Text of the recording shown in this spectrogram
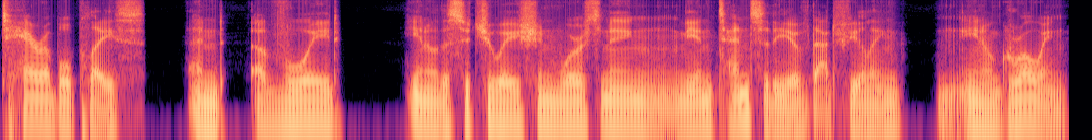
terrible place and avoid you know, the situation worsening, the intensity of that feeling, you know, growing.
